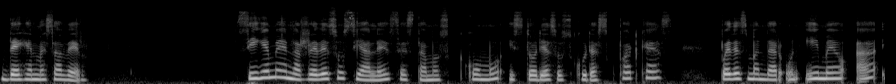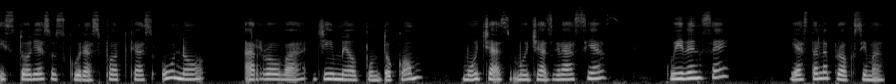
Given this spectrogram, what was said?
déjenme saber. Sígueme en las redes sociales, estamos como Historias Oscuras Podcast puedes mandar un email a historiasoscuraspodcast1 arroba gmail.com. Muchas, muchas gracias. Cuídense y hasta la próxima.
